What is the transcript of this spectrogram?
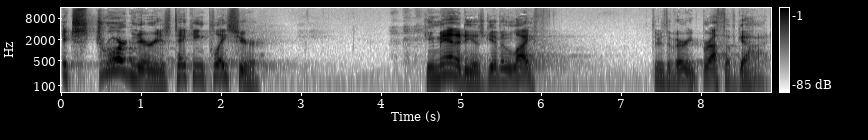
extraordinary is taking place here. Humanity is given life through the very breath of God.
